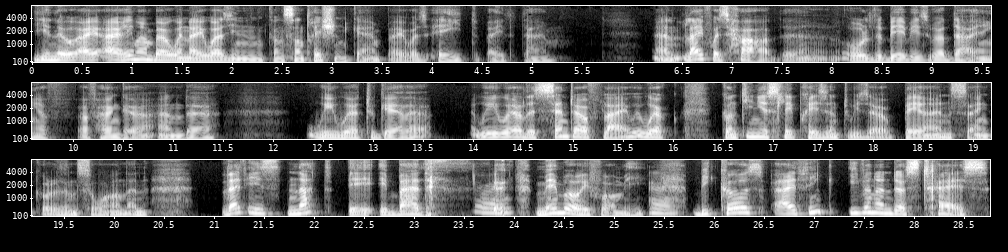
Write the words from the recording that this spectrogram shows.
You know, I, I remember when I was in concentration camp, I was eight by the time. And life was hard. Uh, all the babies were dying of, of hunger. And uh, we were together we were the center of life. We were continuously present with our parents, uncles, and so on. And that is not a, a bad right. memory for me right. because I think even under stress,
